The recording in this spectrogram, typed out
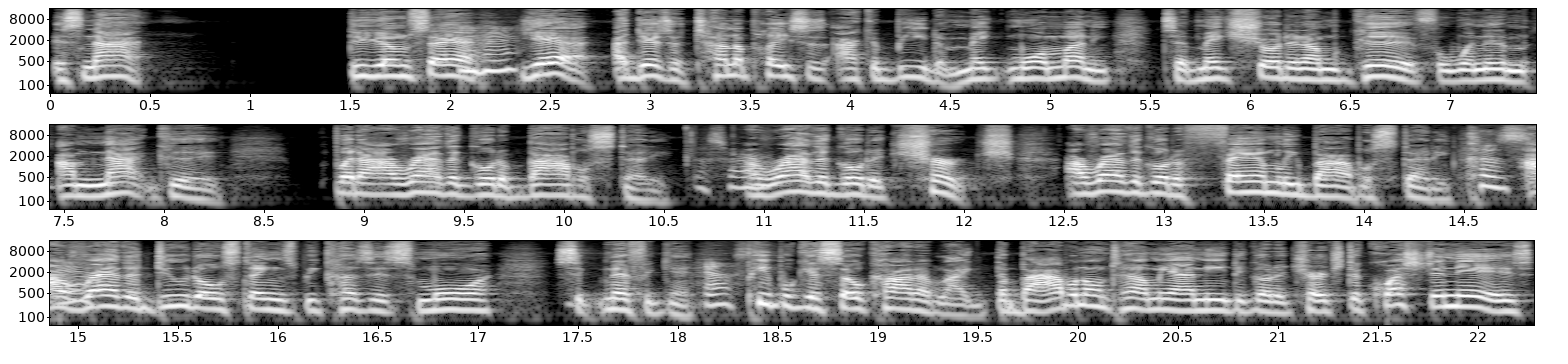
It's not. Do you know what I'm saying? Mm-hmm. Yeah, I- there's a ton of places I could be to make more money, to make sure that I'm good for when I'm not good. But I'd rather go to Bible study. That's right. I'd rather go to church. I'd rather go to family Bible study. 'Cause, I'd rather do those things because it's more significant. Yes. People get so caught up like the Bible don't tell me I need to go to church. The question is,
